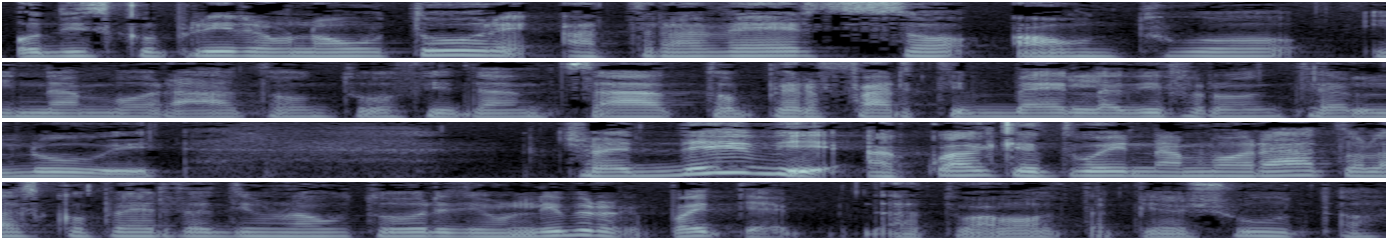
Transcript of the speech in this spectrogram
o di scoprire un autore attraverso a un tuo innamorato, a un tuo fidanzato, per farti bella di fronte a lui? Cioè, devi a qualche tuo innamorato la scoperta di un autore, di un libro che poi ti è a tua volta piaciuto.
